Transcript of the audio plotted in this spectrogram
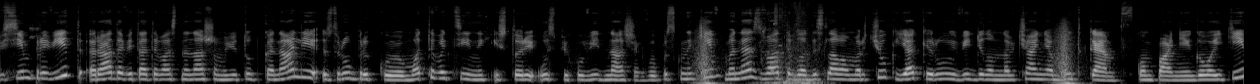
всім привіт! Рада вітати вас на нашому youtube каналі з рубрикою мотиваційних історій успіху від наших випускників. Мене звати Владислава Марчук, я керую відділом навчання Bootcamp в компанії GoIT.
